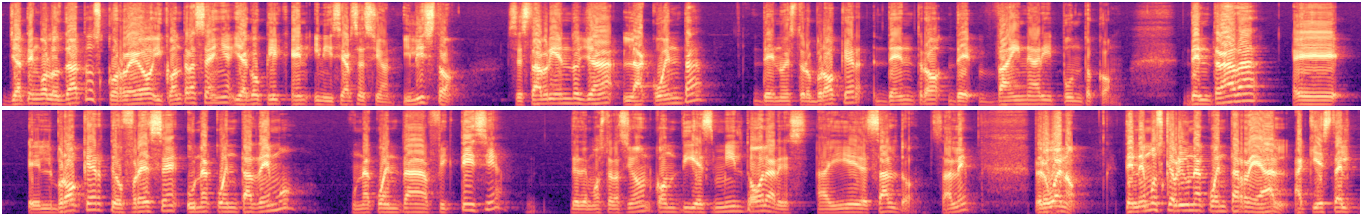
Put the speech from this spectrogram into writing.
Ya tengo los datos, correo y contraseña y hago clic en iniciar sesión. Y listo. Se está abriendo ya la cuenta de nuestro broker dentro de binary.com. De entrada, eh, el broker te ofrece una cuenta demo, una cuenta ficticia de demostración con 10 mil dólares ahí de saldo, ¿sale? Pero bueno, tenemos que abrir una cuenta real. Aquí está el,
